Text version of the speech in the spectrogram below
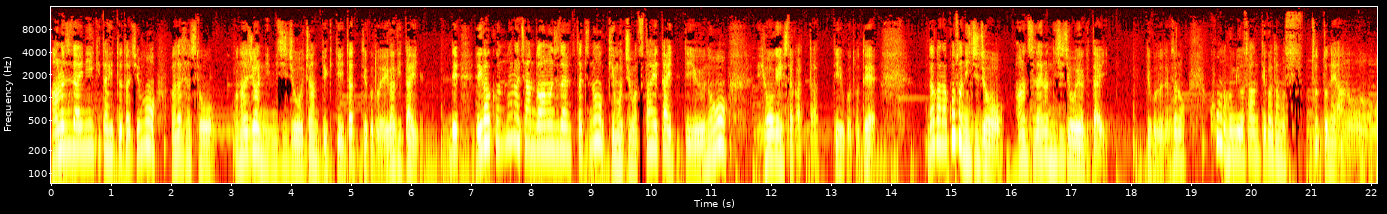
あの時代に生きた人たちも私たちと同じように日常をちゃんと生きていたっていうことを描きたい。で描くんならちゃんとあの時代の人たちの気持ちも伝えたいっていうのを表現したかったっていうことでだからこそ日常あの時代の日常を描きたいっていうことでその河野文夫さんっていう方もちょっとねあの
